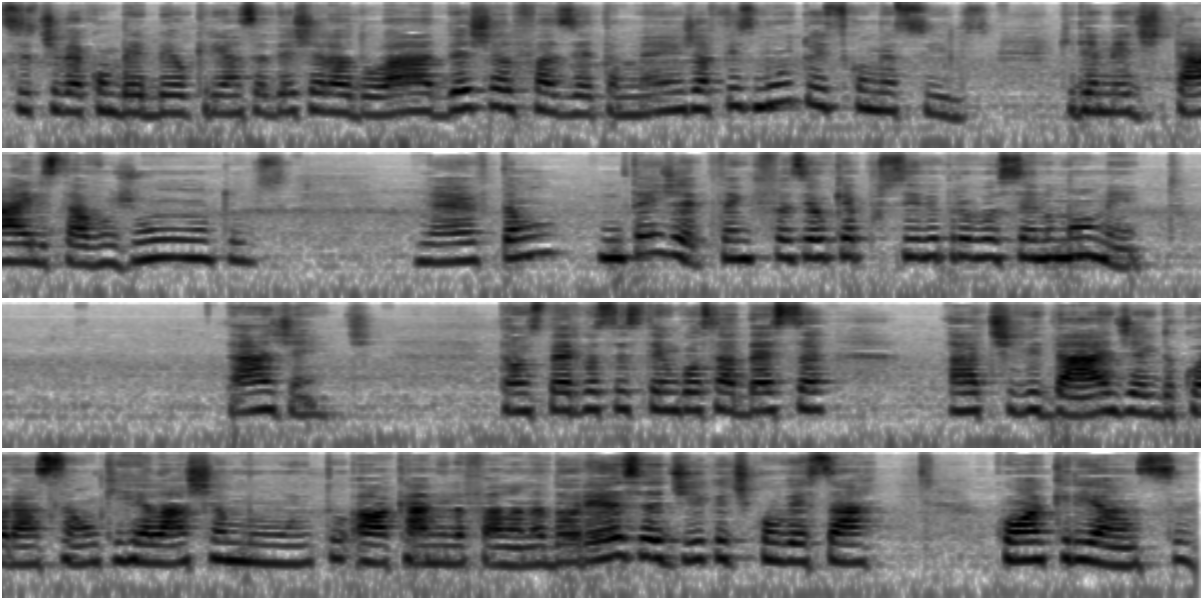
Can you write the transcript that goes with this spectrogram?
Se tiver com bebê ou criança, deixa ela do lado, deixa ela fazer também. Já fiz muito isso com meus filhos queria meditar, eles estavam juntos, né? Então, não tem jeito, tem que fazer o que é possível para você no momento. Tá, gente? Então, espero que vocês tenham gostado dessa atividade aí do coração que relaxa muito. Ó, a Camila falando, adorei essa dica de conversar com a criança.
